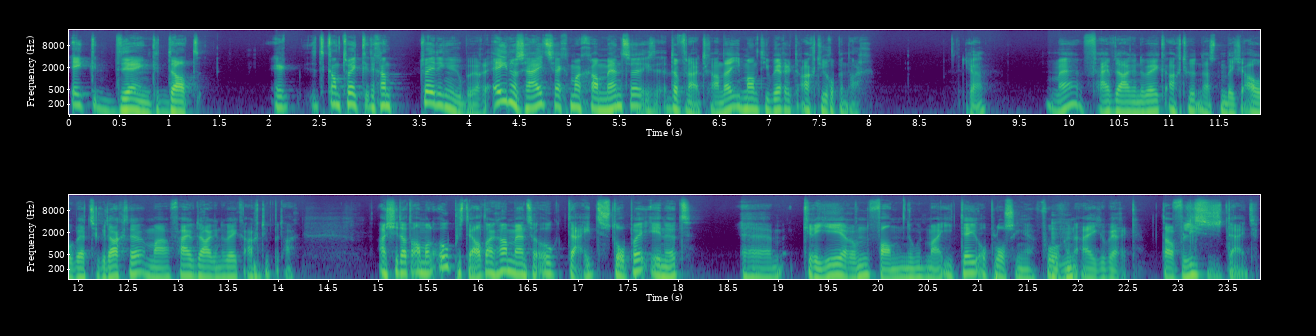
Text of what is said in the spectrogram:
ik denk dat ik, het kan twee, er gaan twee dingen gebeuren. Enerzijds zeg maar, gaan mensen ervan uitgaan. Hè? Iemand die werkt acht uur op een dag. Ja, Hè? Vijf dagen in de week, acht uur. Dat is een beetje ouderwetse gedachte, maar vijf dagen in de week, acht uur per dag. Als je dat allemaal openstelt, dan gaan mensen ook tijd stoppen in het ehm, creëren van, noem het maar, IT-oplossingen voor Mhm. hun eigen werk. Daar verliezen ze tijd.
